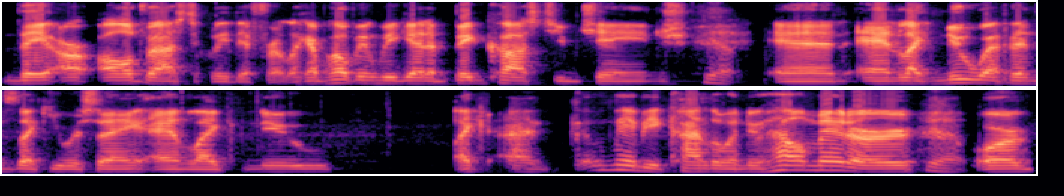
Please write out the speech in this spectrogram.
they are all drastically different. Like I'm hoping we get a big costume change Yep. and and like new weapons like you were saying and like new like uh, maybe Kylo a new helmet or Yeah. or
